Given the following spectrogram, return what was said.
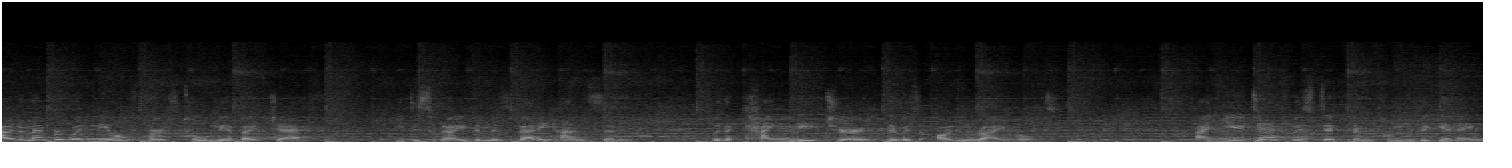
I remember when Neil first told me about Jeff, he described him as very handsome, with a kind nature that was unrivaled. I knew Jeff was different from the beginning.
